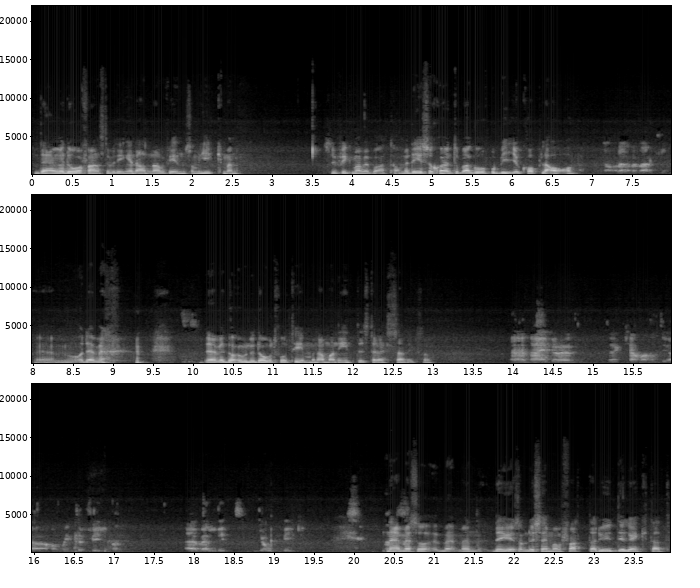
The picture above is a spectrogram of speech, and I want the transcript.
Där och då fanns det väl ingen annan film som gick men så fick man väl bara ta. Men det är så skönt att bara gå på bio och koppla av. Ja, det är det verkligen. Ehm, och det är väl, det är väl under de två timmarna man inte stressar liksom. Eh, nej, det, det kan man inte göra om inte filmen är väldigt jobbig. Nej men så, men, men det är ju som du säger, man fattade ju direkt att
